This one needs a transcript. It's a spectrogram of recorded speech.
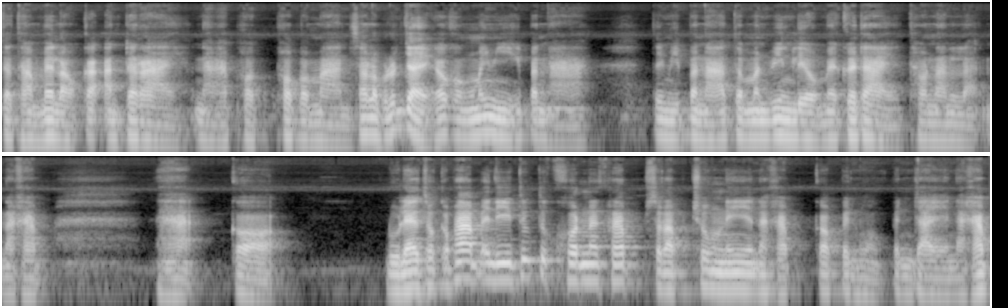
จะทำให้เราก็อันตรายนะครับพอพอประมาณสำหรับรถใหญ่เขาคงไม่มีปัญหา จะมีปัญหาแต่มันวิ่งเร็วไม่ค่อยได้เท่านั้นแหละนะครับนะฮะก็ดูแลสุขภาพให้ดีทุก ๆ คนนะครับสำหรับช่วงนี้นะครับ ก็เป็นห่วงเป็นใยนะครับ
